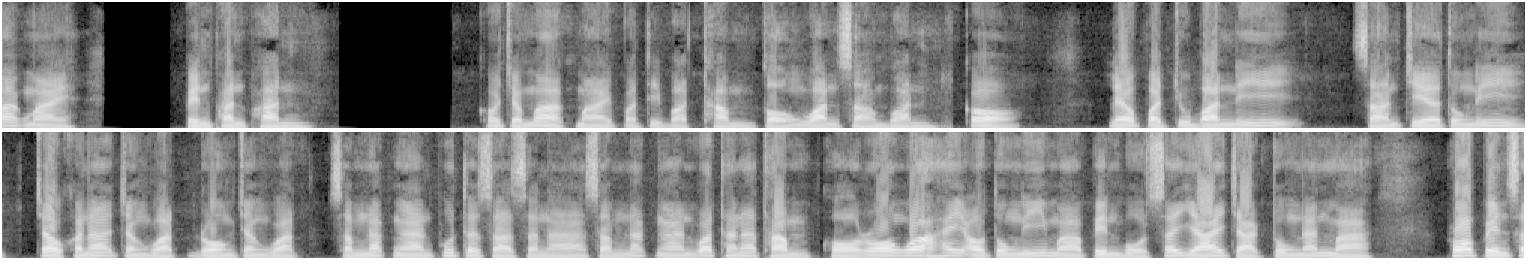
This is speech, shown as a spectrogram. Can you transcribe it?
มากมายเป็นพันๆ ก็จะมากมายปฏิบัติธรรมสองวันสามวัน ก็แล้วปัจจุบันนี้ศาลเจียตรงนี้เจ้าคณะจังหวัดรองจังหวัดสำนักงานพุทธศาสนาสำนักงานวัฒนธรรม ขอร้องว่าให้เอาตรงนี้มาเป็นโบสถ์ซะย้ายจากตรงนั้นมา เพราะเป็นส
